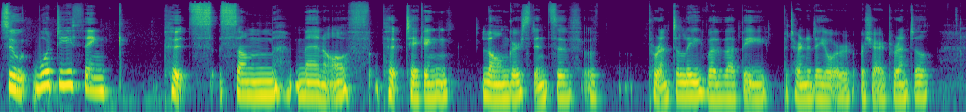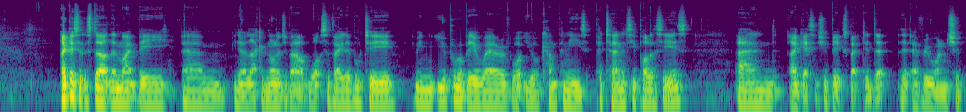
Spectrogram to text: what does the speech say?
so, what do you think puts some men off put taking longer stints of, of parental leave, whether that be paternity or, or shared parental? I guess at the start there might be um, you know lack of knowledge about what's available to you. I mean, you're probably aware of what your company's paternity policy is, and I guess it should be expected that, that everyone should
